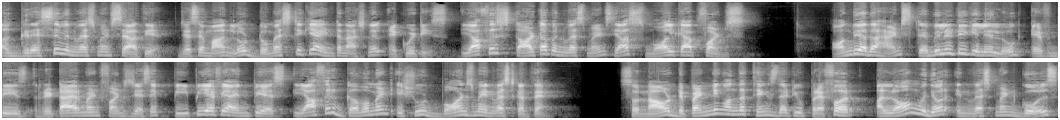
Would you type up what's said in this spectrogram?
अग्रेसिव इन्वेस्टमेंट से आती है। जैसे मान लो डोमेस्टिक या इंटरनेशनल इक्विटीज या फिर स्टार्टअप इन्वेस्टमेंट्स या small cap funds on the other hand stability के लिए लोग एफ़ रिटायरमेंट फंड्स जैसे पीपीएफ या एनपीएस या फिर गवर्नमेंट इशूड बॉन्ड्स में इन्वेस्ट करते हैं। So now depending on the things that you prefer along with your investment goals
